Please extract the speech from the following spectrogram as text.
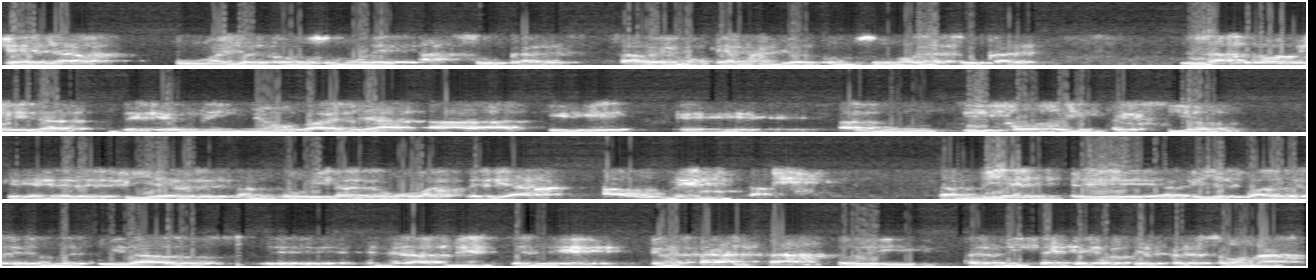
que haya un mayor consumo de azúcares. Sabemos que a mayor consumo de azúcares, la probabilidad de que un niño vaya a adquirir eh, algún tipo de infección que genere fiebre, tanto viral como bacteriana, aumenta. También eh, aquellos padres que son descuidados eh, generalmente, que no están al tanto y permiten que cualquier persona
